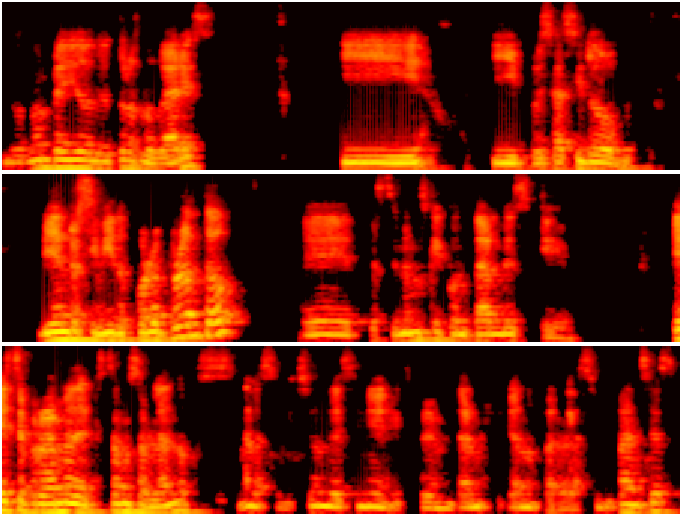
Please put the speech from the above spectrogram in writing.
Nos lo han pedido de otros lugares y, y pues ha sido bien recibido. Por lo pronto, eh, pues tenemos que contarles que este programa del que estamos hablando, pues es la selección de cine experimental mexicano para las infancias,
